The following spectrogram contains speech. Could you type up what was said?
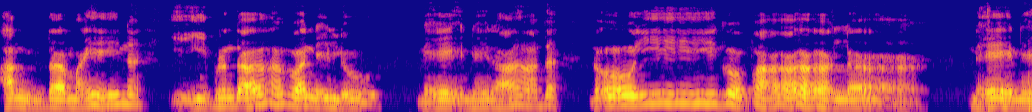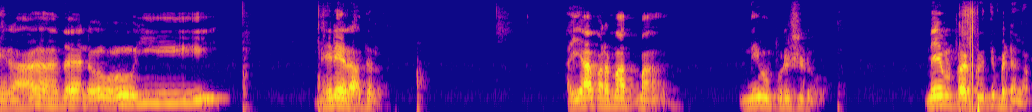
అందమైన ఈ బృందావనిలు నేనే రాధ నోయి గోపాల నేనే రాధ నోయి నేనే రాధను అయ్యా పరమాత్మ నీవు పురుషుడు మేము ప్రకృతి బిడ్డలం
